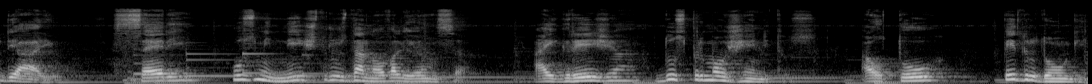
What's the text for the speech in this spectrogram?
Diário, série Os Ministros da Nova Aliança, a Igreja dos Primogênitos, autor Pedro Dong.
